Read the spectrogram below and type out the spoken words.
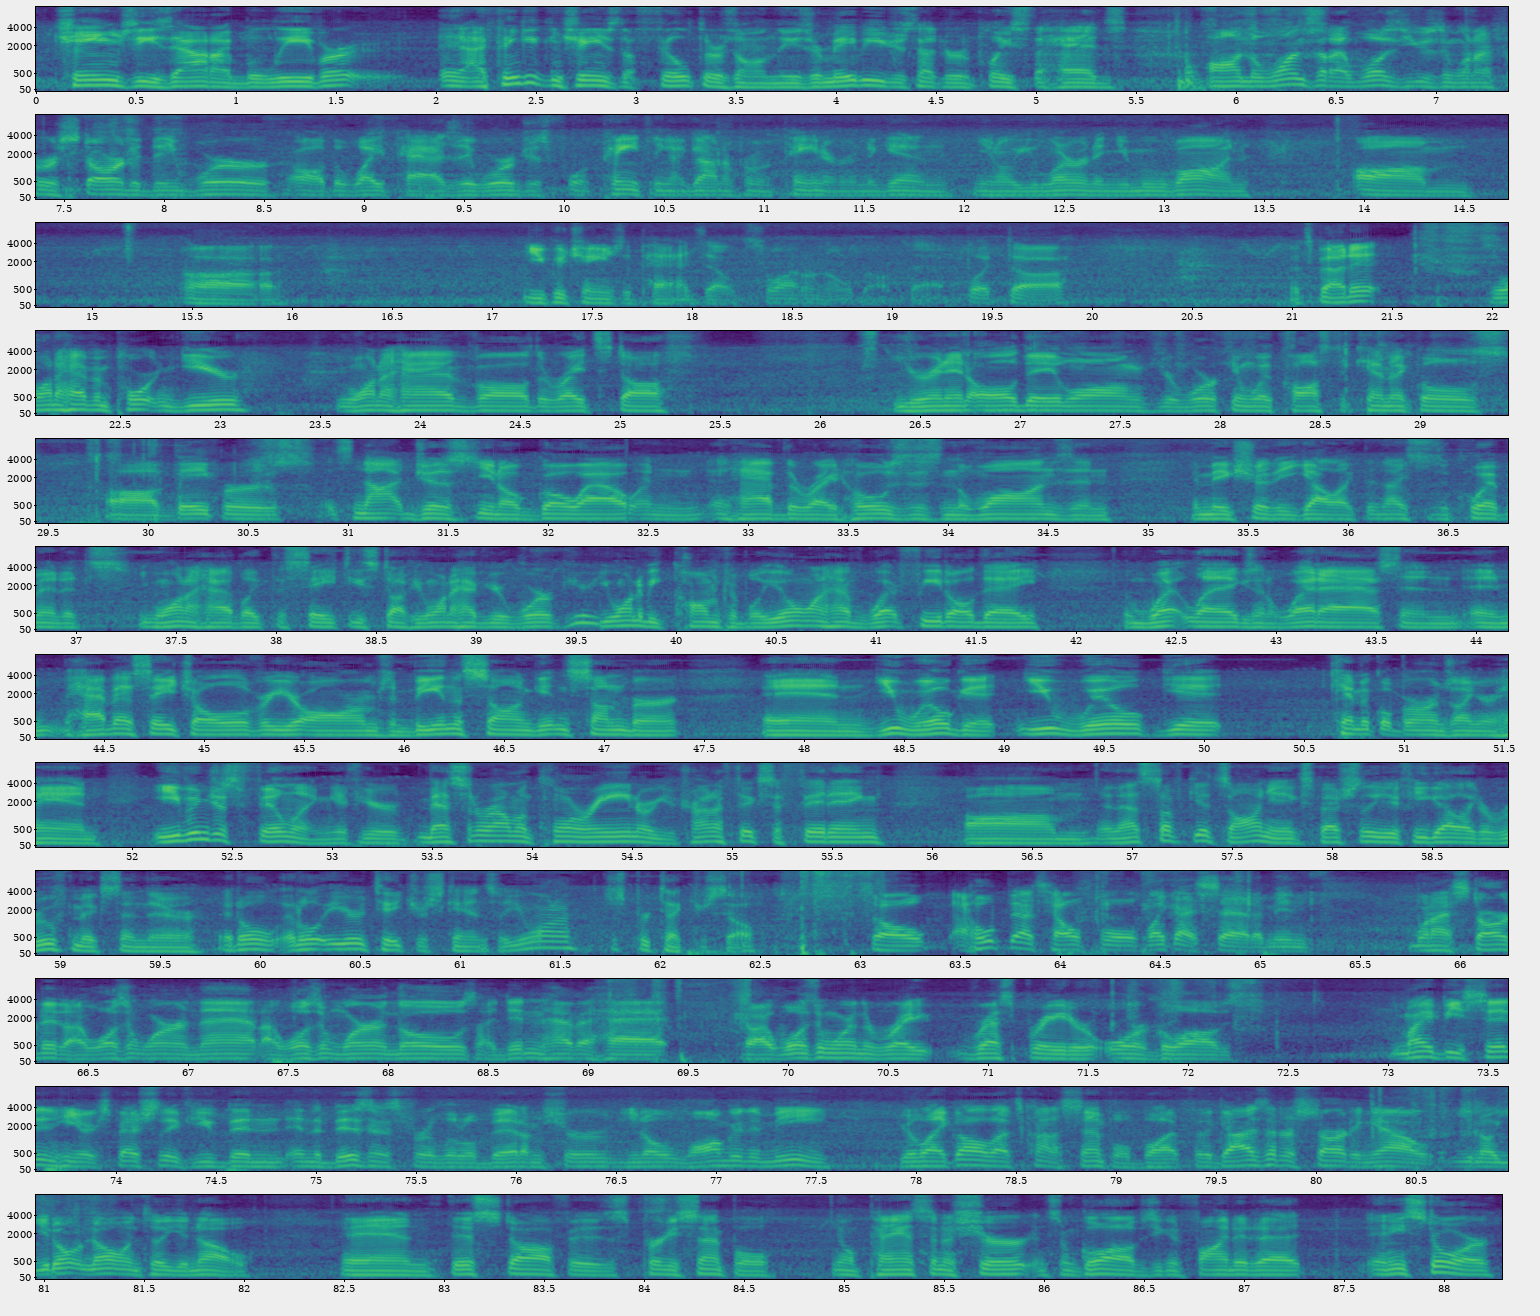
change these out, I believe, or I think you can change the filters on these, or maybe you just have to replace the heads. On the ones that I was using when I first started, they were uh, the white pads. They were just for painting. I got them from a painter. And again, you know, you learn and you move on. Um, uh, you could change the pads out, so I don't know about that. But uh, that's about it. You want to have important gear. You want to have uh, the right stuff. You're in it all day long. You're working with caustic chemicals uh, vapors. It's not just, you know, go out and, and have the right hoses and the wands and, and make sure that you got like the nicest equipment. It's, you want to have like the safety stuff. You want to have your work gear. You want to be comfortable. You don't want to have wet feet all day and wet legs and wet ass and, and have SH all over your arms and be in the sun, getting sunburnt. And you will get, you will get chemical burns on your hand. Even just filling, if you're messing around with chlorine or you're trying to fix a fitting, um, and that stuff gets on you especially if you got like a roof mix in there. It'll it'll irritate your skin. So you want to just protect yourself. So i hope that's helpful. Like i said i mean when i started i wasn't wearing that. I wasn't wearing those. I didn't have a hat. I wasn't wearing the right respirator or gloves. You might be sitting here especially if you've been in the business for a little bit. I'm sure you know longer than me you're like oh that's kind of simple. But for the guys that are starting out you know you don't know until you know. And this stuff is pretty simple you know, pants and a shirt and some gloves. You can find it at any store.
